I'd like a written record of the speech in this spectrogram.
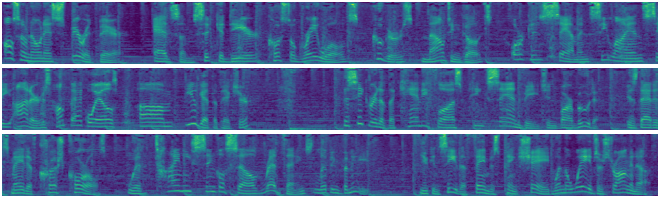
also known as spirit bear. Add some Sitka deer, coastal gray wolves, cougars, mountain goats, orcas, salmon, sea lions, sea otters, humpback whales, um, you get the picture. The secret of the Candy Floss Pink Sand Beach in Barbuda is that it's made of crushed corals with tiny single-celled red things living beneath. You can see the famous pink shade when the waves are strong enough.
